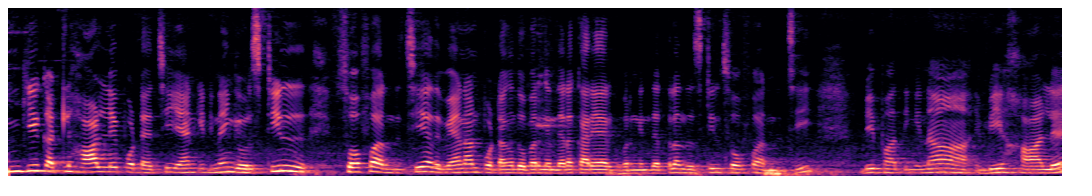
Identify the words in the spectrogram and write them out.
இங்கேயே கட்டில் ஹால்லே போட்டாச்சு. ஏன்னு கேட்டிங்கன்னா இங்கே ஒரு ஸ்டீல் சோஃபா இருந்துச்சு. அது வேணான்னு போட்டாங்க. இதோ பாருங்கள் இந்த இடம் கரையாக இருக்குது பாருங்கள் இந்த இடத்துல அந்த ஸ்டீல் சோஃபா இருந்துச்சு. இப்படியே பார்த்தீங்கன்னா இப்படியே ஹாலு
